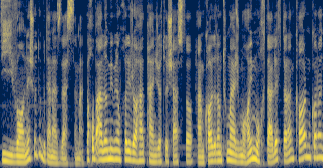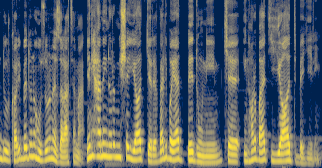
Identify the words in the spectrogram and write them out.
دیوانه شده بودن از دست من. و خب الان می‌بینم خیلی راحت 50 تا 60 تا همکار دارم تو مجموعه های مختلف دارن کار می‌کنن دورکاری بدون حضور و نظارت من. یعنی همه اینا رو میشه یاد گرفت ولی باید بدونیم که اینها رو باید یاد بگیریم.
